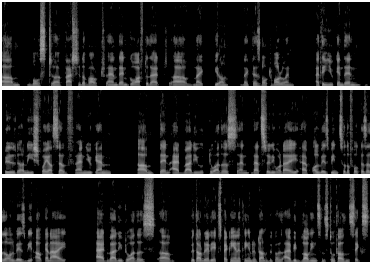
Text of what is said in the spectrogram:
um, most uh, passionate about, and then go after that. Uh, like you know, like there's no tomorrow, and I think you can then build a niche for yourself, and you can um, then add value to others, and that's really what I have always been. So the focus has always been how can I add value to others um, without really expecting anything in return, because I've been blogging since 2006.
